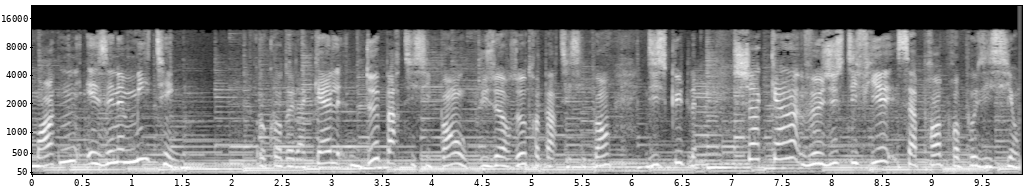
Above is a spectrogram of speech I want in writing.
Martin is in a meeting au cours de laquelle deux participants ou plusieurs autres participants discutent. Chacun veut justifier sa propre position.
